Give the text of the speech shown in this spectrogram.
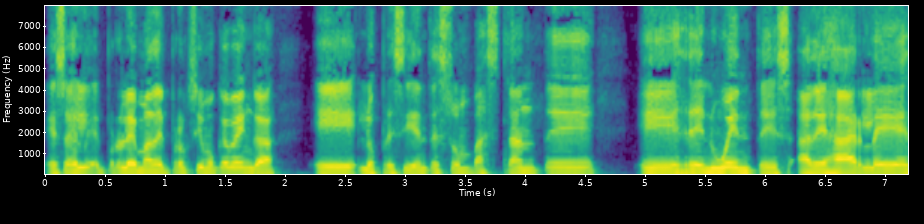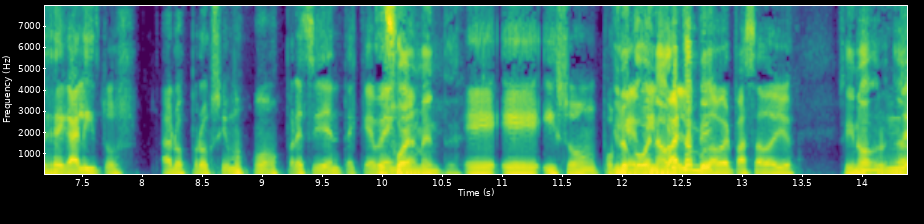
ese es el, el problema del próximo que venga, eh, los presidentes son bastante eh, renuentes a dejarle regalitos a los próximos presidentes que vengan. Usualmente. Eh, eh, y son, porque los gobernadores igual le pudo haber pasado a ellos. Si no, Mm, ah,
